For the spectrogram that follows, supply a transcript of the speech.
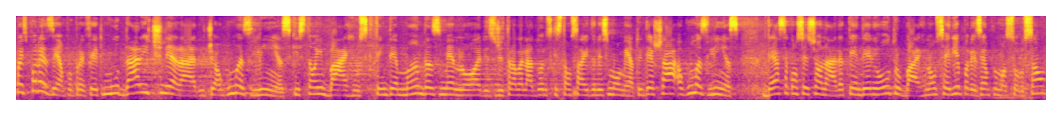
Mas, por exemplo, prefeito, mudar itinerário de algumas linhas que estão em bairros que têm demandas menores de trabalhadores que estão saindo nesse momento e deixar algumas linhas dessa concessionária atenderem outro bairro, não seria, por exemplo, uma solução?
